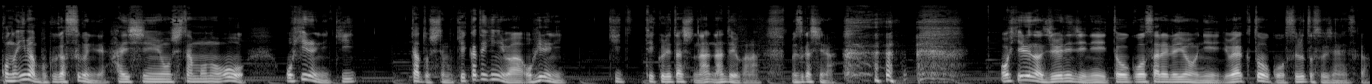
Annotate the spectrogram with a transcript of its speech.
この今僕がすぐにね配信をしたものをお昼に聞いたとしても結果的にはお昼に聞いてくれた人な何て言うかな。難しいな。お昼の12時に投稿されるように予約投稿するとするじゃないですか。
